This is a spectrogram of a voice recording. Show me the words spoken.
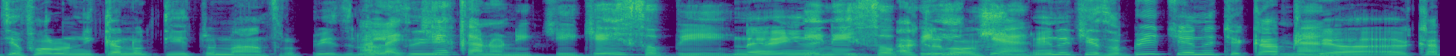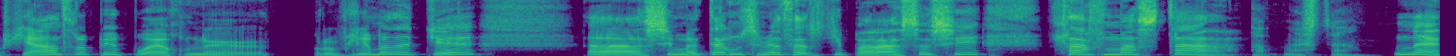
διαφόρων ικανοτήτων άνθρωποι. Δηλαδή... Αλλά και κανονικοί και ηθοποιοί. Ναι, είναι, είναι ηθοποιοί και... Είναι και ηθοποιοί και είναι και κάποια, ναι. κάποιοι άνθρωποι που έχουν Problemet е, че και συμμετέχουν σε μια θεατρική παράσταση θαυμαστά. Θαυμαστά. Ναι.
